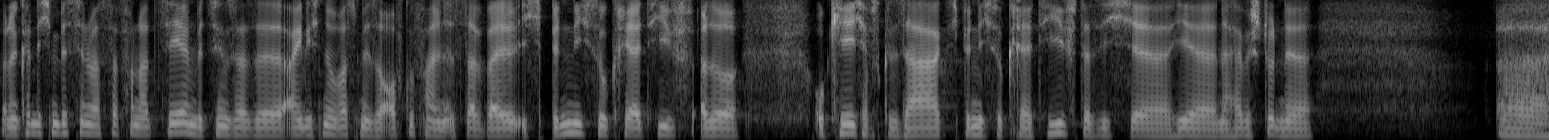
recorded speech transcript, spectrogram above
Und dann könnte ich ein bisschen was davon erzählen, beziehungsweise eigentlich nur, was mir so aufgefallen ist, weil ich bin nicht so kreativ, also okay, ich habe es gesagt, ich bin nicht so kreativ, dass ich äh, hier eine halbe Stunde, äh,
